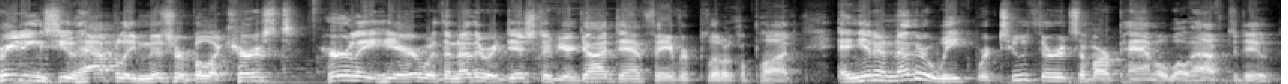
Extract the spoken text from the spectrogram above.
Greetings, you happily miserable accursed. Herle here with another edition of your goddamn favorite political pod. And yet another week where two thirds of our panel will have to do.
